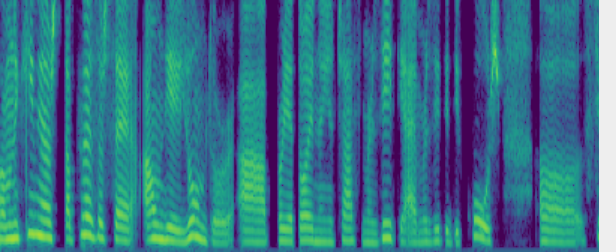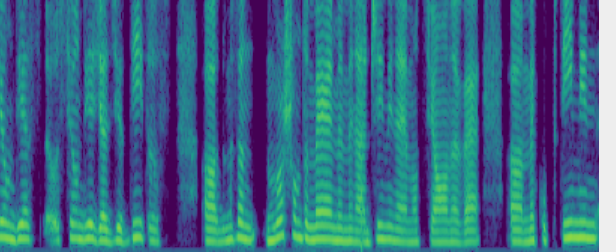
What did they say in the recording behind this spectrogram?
Komunikimi është ta pyesësh se a u ndje i lumtur, a përjetoi në një çast mërzitje, a e mërziti dikush, ë uh, si u ndje si u ndje gjatë gjithë ditës. ë uh, Domethënë më shumë të merren me menaxhimin e emocioneve, uh, me kuptimin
